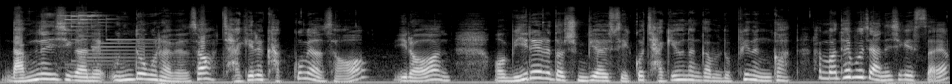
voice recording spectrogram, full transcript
남는 시간에 운동을 하면서 자기를 가꾸면서 이런 어, 미래를 더 준비할 수 있고 자기 효능감을 높이는 것 한번 해보지 않으시겠어요?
